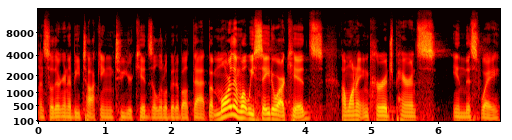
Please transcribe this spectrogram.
and so they're going to be talking to your kids a little bit about that. But more than what we say to our kids, I want to encourage parents in this way.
